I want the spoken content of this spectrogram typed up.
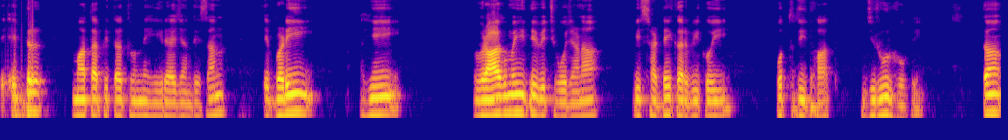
ਤੇ ਇੱਧਰ ਮਾਤਾ ਪਿਤਾ ਦੋਨੇ ਹੀ ਰਹਿ ਜਾਂਦੇ ਸਨ ਤੇ ਬੜੀ ਹੀ ਵਿਰਾਗਮਈ ਦੇ ਵਿੱਚ ਹੋ ਜਾਣਾ ਵੀ ਸਾਡੇ ਘਰ ਵੀ ਕੋਈ ਪੁੱਤ ਦੀ ਦਾਤ ਜ਼ਰੂਰ ਹੋਵੇ। ਤਾਂ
